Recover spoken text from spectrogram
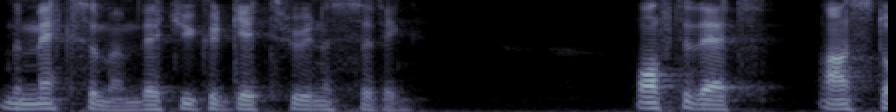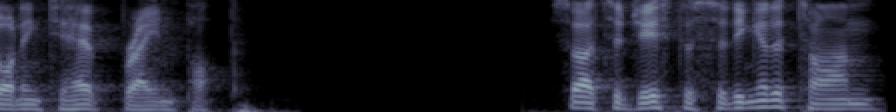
the maximum that you could get through in a sitting. After that, are starting to have brain pop. So I'd suggest a sitting at a time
